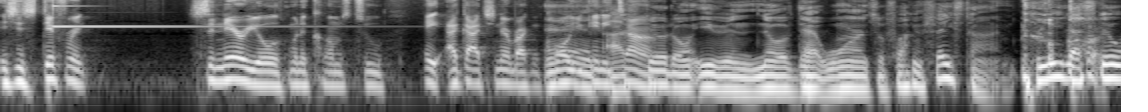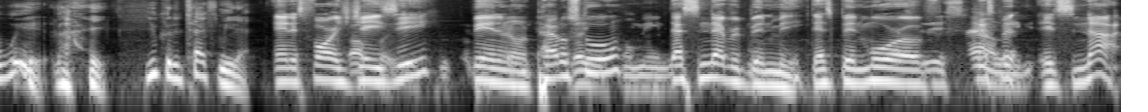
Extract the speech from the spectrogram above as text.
It's just different scenarios when it comes to, hey, I got your number, I can call you anytime. I still don't even know if that warrants a fucking FaceTime. To me, that's still weird. Like, you could have texted me that. and as far as Jay Z being on a pedestal, that's never been me. That's been more of. It been, it's not.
